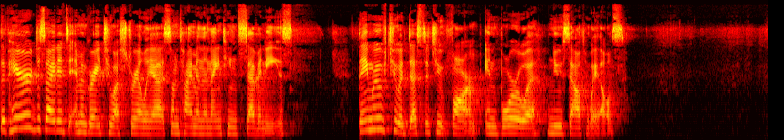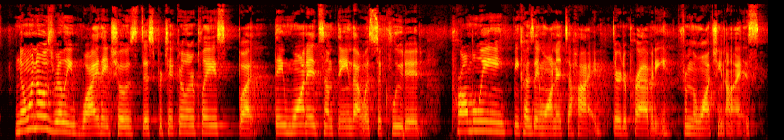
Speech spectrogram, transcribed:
The pair decided to immigrate to Australia sometime in the 1970s they moved to a destitute farm in Boorowa, New South Wales. No one knows really why they chose this particular place, but they wanted something that was secluded, probably because they wanted to hide their depravity from the watching eyes.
